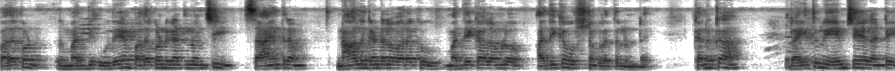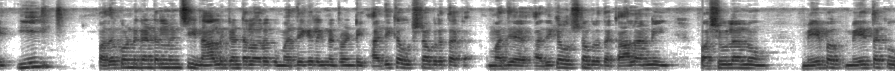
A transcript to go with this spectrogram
పదకొండు మధ్య ఉదయం పదకొండు గంటల నుంచి సాయంత్రం నాలుగు గంటల వరకు మధ్యకాలంలో అధిక ఉష్ణోగ్రతలు ఉంటాయి కనుక రైతులు ఏం చేయాలంటే ఈ పదకొండు గంటల నుంచి నాలుగు గంటల వరకు మధ్య కలిగినటువంటి అధిక ఉష్ణోగ్రత మధ్య అధిక ఉష్ణోగ్రత కాలాన్ని పశువులను మేప మేతకు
